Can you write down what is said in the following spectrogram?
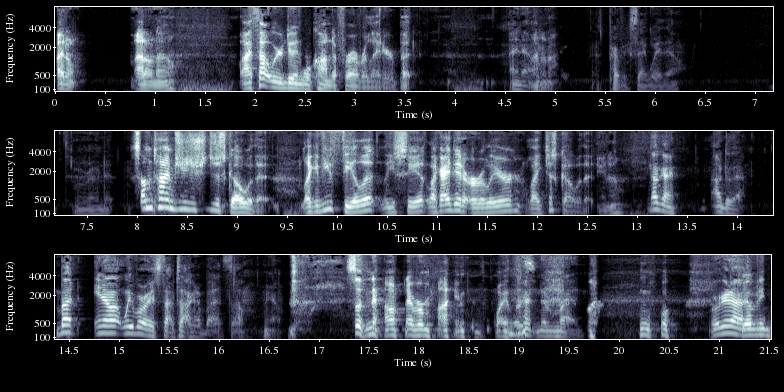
I don't. I don't know. I thought we were doing Wakanda Forever later, but I know. I don't know. That's perfect segue though. Ruined it. Sometimes you should just go with it. Like if you feel it, you see it. Like I did earlier. Like just go with it. You know. Okay, I'll do that. But you know what? We've already stopped talking about it, so you know. So now, never mind. It's pointless. Never mind. We're gonna any-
